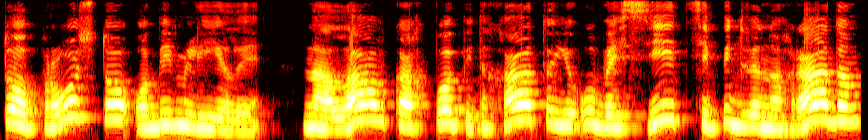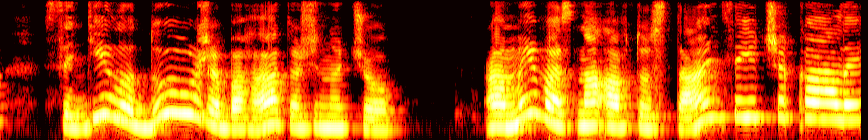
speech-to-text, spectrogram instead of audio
то просто обімліли. На лавках попід хатою у бесідці під виноградом сиділо дуже багато жіночок. А ми вас на автостанції чекали,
